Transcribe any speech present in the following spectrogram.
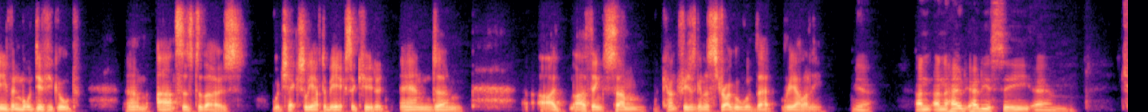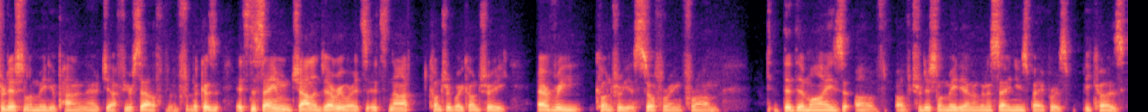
even more difficult um, answers to those, which actually have to be executed. And um, I I think some countries are going to struggle with that reality. Yeah, and and how how do you see um, traditional media panning out, Jeff, yourself? Because it's the same challenge everywhere. It's it's not country by country, every country is suffering from the demise of, of traditional media, and I'm going to say newspapers because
